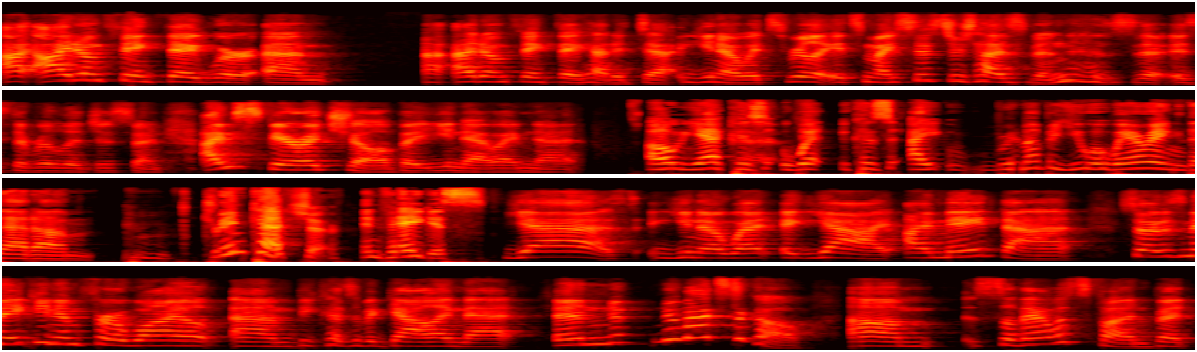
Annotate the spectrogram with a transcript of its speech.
I, I don't think they were. Um, I I don't think they had a. De- you know, it's really it's my sister's husband is the, is the religious one. I'm spiritual, but you know, I'm not. Oh yeah, because because I remember you were wearing that um Dreamcatcher in Vegas. Yes, you know what? Uh, Yeah, I, I made that. So I was making them for a while um, because of a gal I met in New Mexico. Um, so that was fun, but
